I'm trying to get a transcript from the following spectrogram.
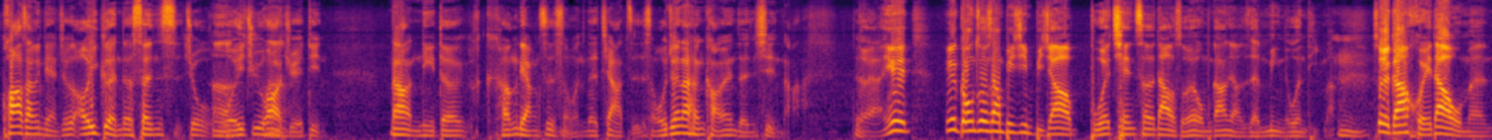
夸张一点，就是哦，一个人的生死就嗯我一句话嗯决定。那你的衡量是什么？你的价值是什么？我觉得那很考验人性啊。对啊，因为因为工作上毕竟比较不会牵扯到所谓我们刚刚讲人命的问题嘛，嗯，所以刚刚回到我们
